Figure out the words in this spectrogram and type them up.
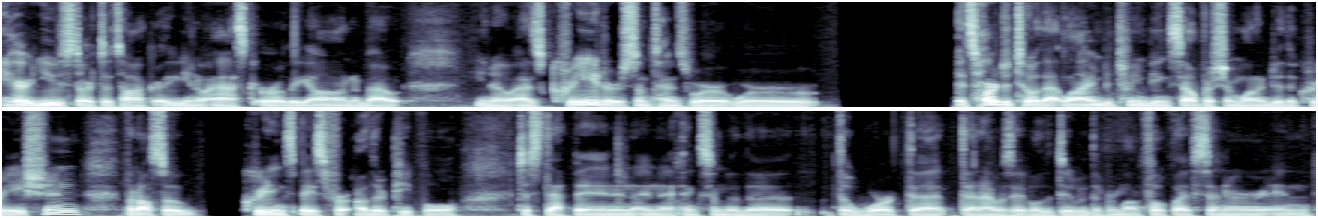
hear you start to talk, uh, you know, ask early on about, you know, as creators, sometimes we're, we're it's hard to toe that line between being selfish and want to do the creation, but also creating space for other people to step in. And, and I think some of the the work that that I was able to do with the Vermont Folklife Center and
